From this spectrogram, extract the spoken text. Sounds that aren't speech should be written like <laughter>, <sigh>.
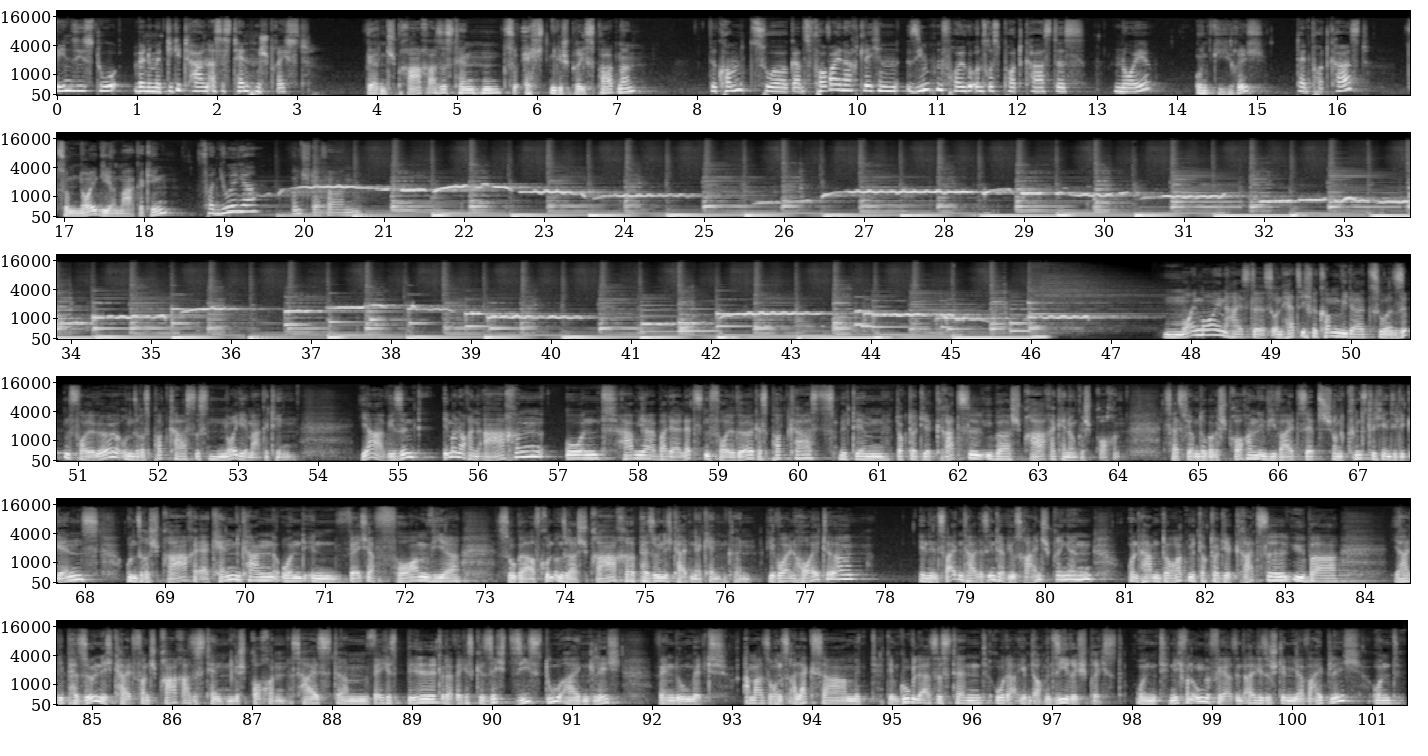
Wen siehst du, wenn du mit digitalen Assistenten sprichst? Werden Sprachassistenten zu echten Gesprächspartnern? Willkommen zur ganz vorweihnachtlichen siebten Folge unseres Podcastes Neu und Gierig. Dein Podcast zum Neugier-Marketing von Julia und Stefan. Moin Moin heißt es und herzlich willkommen wieder zur siebten Folge unseres Podcastes Neugier Marketing. Ja, wir sind immer noch in Aachen und haben ja bei der letzten Folge des Podcasts mit dem Dr. Dirk Gratzel über Spracherkennung gesprochen. Das heißt, wir haben darüber gesprochen, inwieweit selbst schon künstliche Intelligenz unsere Sprache erkennen kann und in welcher Form wir sogar aufgrund unserer Sprache Persönlichkeiten erkennen können. Wir wollen heute in den zweiten Teil des Interviews reinspringen und haben dort mit Dr. Dirk Gratzel über ja, die Persönlichkeit von Sprachassistenten gesprochen. Das heißt, ähm, welches Bild oder welches Gesicht siehst du eigentlich, wenn du mit Amazons Alexa, mit dem Google Assistent oder eben auch mit Siri sprichst. Und nicht von ungefähr sind all diese Stimmen ja weiblich und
